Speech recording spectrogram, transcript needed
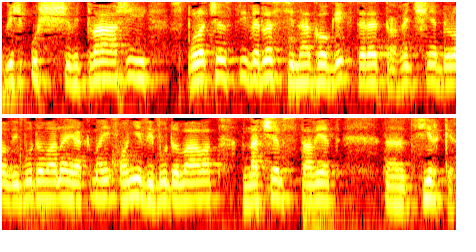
když už vytváří společenství vedle synagogy, které tradičně bylo vybudované, jak mají oni vybudovávat, na čem stavět e, církev.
